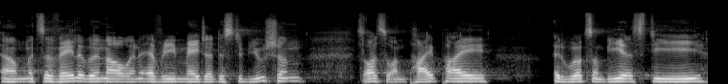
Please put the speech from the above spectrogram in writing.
Um, it's available now in every major distribution. It's also on PyPI. It works on BSD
